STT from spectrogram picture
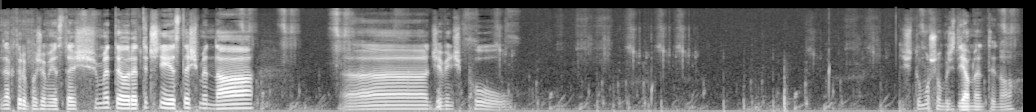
Na którym poziomie jesteśmy? Teoretycznie jesteśmy na... Eee, 9,5. Gdzieś tu muszą być diamenty, no.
